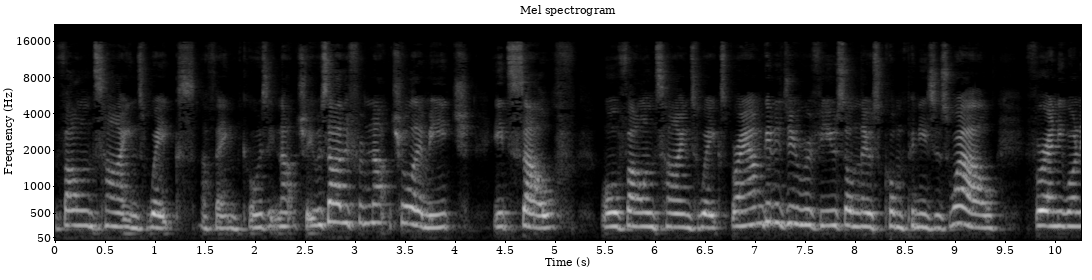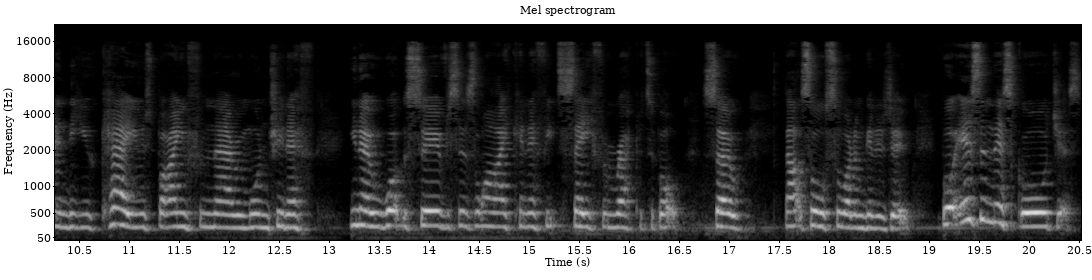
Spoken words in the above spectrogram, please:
Valentine's wigs, I think, or was it natural? It was either from Natural Image itself or Valentine's wigs, but I am going to do reviews on those companies as well for anyone in the UK who's buying from there and wondering if, you know, what the service is like and if it's safe and reputable. So that's also what I'm going to do. But isn't this gorgeous?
